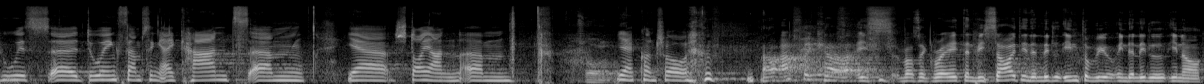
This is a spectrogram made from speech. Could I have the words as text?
who is uh, doing something I can't, um, yeah, steuern. Um, control. Yeah, control. now Africa is, was a great, and we saw it in the little interview, in the little, you know,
